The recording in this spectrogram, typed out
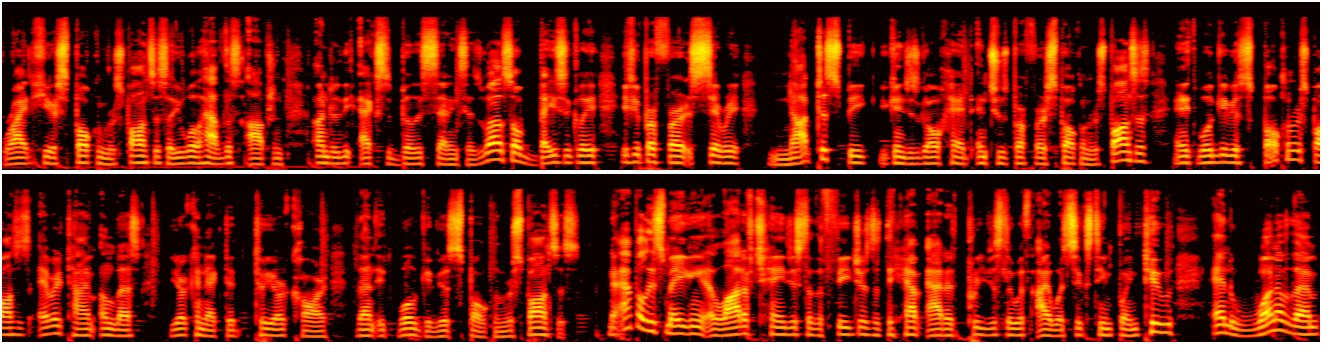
right here spoken responses so you will have this option under the accessibility settings as well. So basically if you prefer Siri not to speak you can just go ahead and choose prefer spoken responses and it will give you spoken responses every time unless you're connected to your car then it will give you spoken responses now Apple is making a lot of changes to the features that they have added previously with iOS 16.2 and one of them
